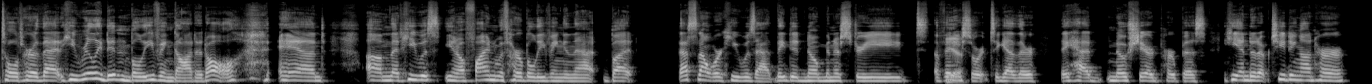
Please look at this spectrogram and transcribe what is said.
told her that he really didn't believe in God at all and um, that he was, you know, fine with her believing in that. But that's not where he was at. They did no ministry of any yeah. sort together. They had no shared purpose. He ended up cheating on her.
